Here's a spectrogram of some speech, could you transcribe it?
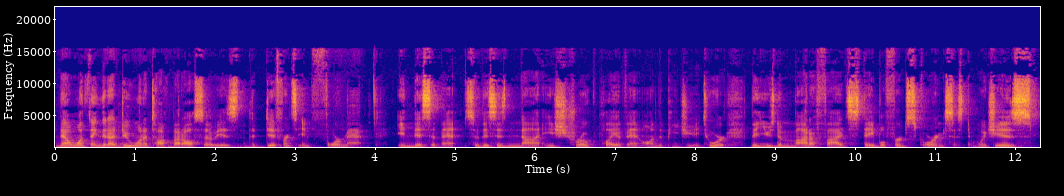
Now, one thing that I do want to talk about also is the difference in format in this event. So this is not a stroke play event on the PGA Tour. They used a modified Stableford scoring system, which is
